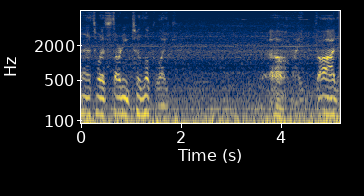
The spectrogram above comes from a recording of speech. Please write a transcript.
That's what it's starting to look like. God.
